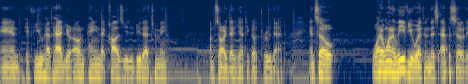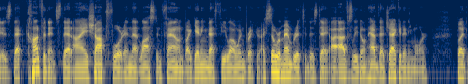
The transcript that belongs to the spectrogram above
And if you have had your own pain that caused you to do that to me, I'm sorry that you had to go through that. And so, what I want to leave you with in this episode is that confidence that I shopped for in that Lost and Found by getting that Fila windbreaker. I still remember it to this day. I obviously don't have that jacket anymore, but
